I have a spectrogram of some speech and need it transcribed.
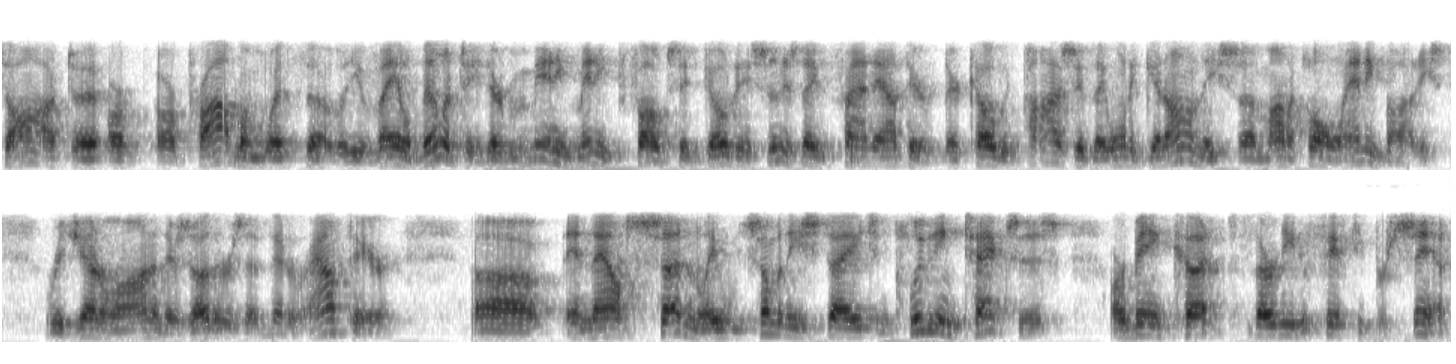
thought uh, or, or problem with uh, the availability. There are many, many folks that go to, as soon as they find out they're, they're COVID positive, they want to get on these uh, monoclonal antibodies, Regeneron, and there's others that, that are out there. Uh, and now suddenly, some of these states, including Texas, are being cut 30 to 50 percent.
